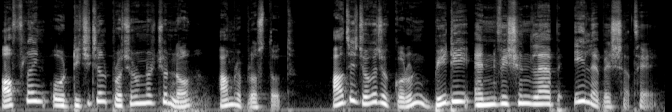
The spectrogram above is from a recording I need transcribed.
অফলাইন ও ডিজিটাল প্রচারণার জন্য আমরা প্রস্তুত। আজই যোগাযোগ করুন বিডি এনভিশন ল্যাব ই ল্যাবের সাথে।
